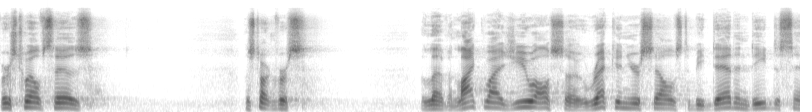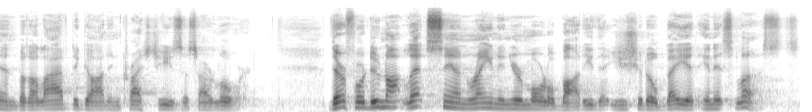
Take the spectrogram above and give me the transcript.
Verse 12 says, let's start in verse 11. Likewise, you also reckon yourselves to be dead indeed to sin, but alive to God in Christ Jesus our Lord. Therefore, do not let sin reign in your mortal body, that you should obey it in its lusts.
